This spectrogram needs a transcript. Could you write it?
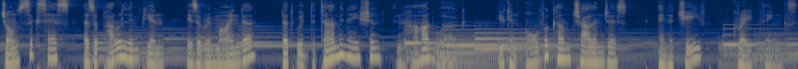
John's success as a Paralympian is a reminder that with determination and hard work, you can overcome challenges and achieve great things.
